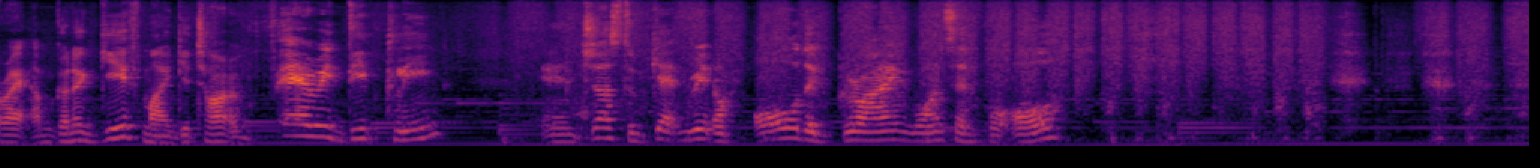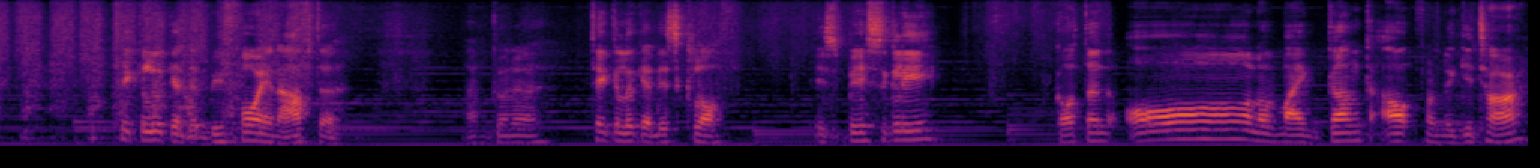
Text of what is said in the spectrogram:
Alright, I'm gonna give my guitar a very deep clean and just to get rid of all the grime once and for all. Take a look at the before and after. I'm gonna take a look at this cloth. It's basically gotten all of my gunk out from the guitar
